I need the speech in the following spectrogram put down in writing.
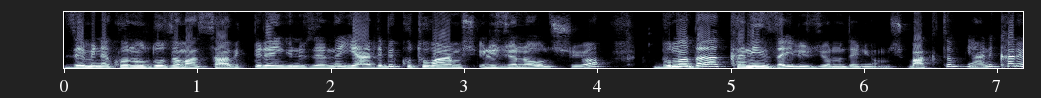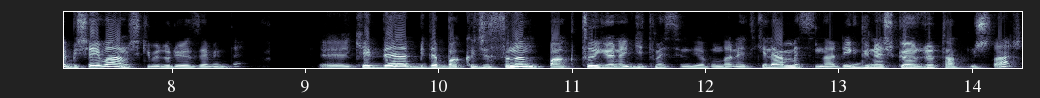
Zemine konulduğu zaman sabit bir rengin üzerine yerde bir kutu varmış illüzyonu oluşuyor. Buna da Kaninza illüzyonu deniyormuş. Baktım yani kare bir şey varmış gibi duruyor zeminde. E, kediler bir de bakıcısının baktığı yöne gitmesin diye bundan etkilenmesinler diye güneş gözlüğü takmışlar.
